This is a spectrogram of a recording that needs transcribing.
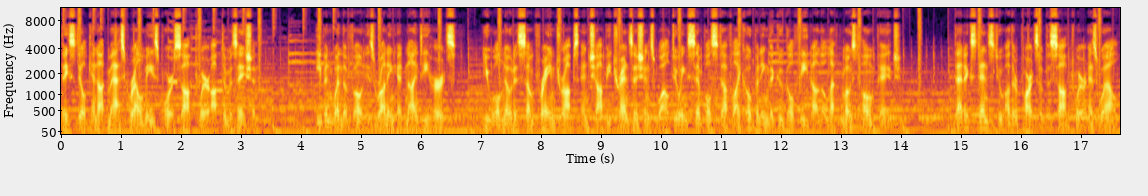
they still cannot mask Realme's poor software optimization. Even when the phone is running at 90 Hz, you will notice some frame drops and choppy transitions while doing simple stuff like opening the Google feed on the leftmost homepage. That extends to other parts of the software as well,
